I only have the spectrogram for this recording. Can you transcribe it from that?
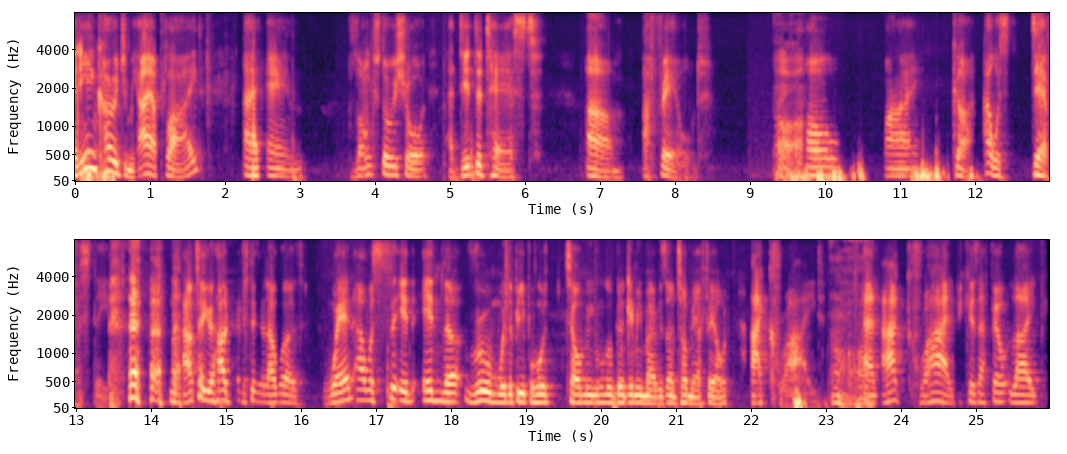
And he encouraged me. I applied, I, and long story short, I did the test. Um, I failed. Aw. Oh my God. I was devastated. now, I'll tell you how devastated I was. When I was sitting in the room with the people who told me, who were going to give me my result, told me I failed, I cried. And I cried because I felt like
